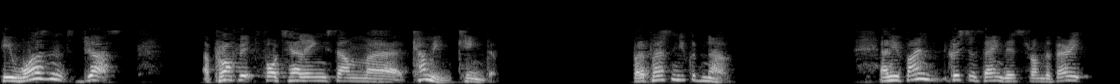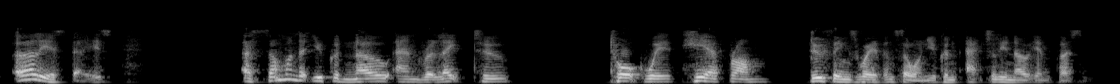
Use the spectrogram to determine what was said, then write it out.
He wasn't just a prophet foretelling some uh, coming kingdom, but a person you could know. And you find Christians saying this from the very earliest days as someone that you could know and relate to, talk with, hear from, do things with, and so on. You can actually know him personally.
